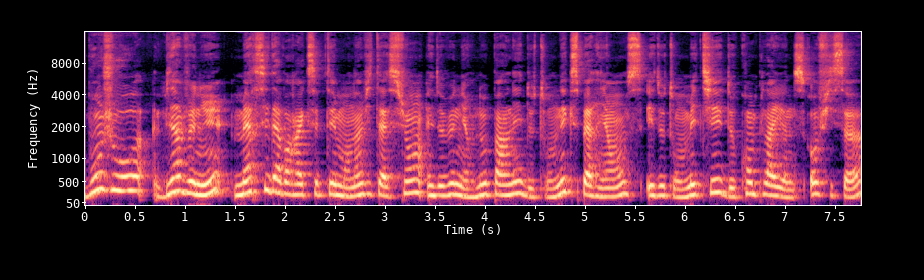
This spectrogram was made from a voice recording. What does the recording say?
Bonjour, bienvenue, merci d'avoir accepté mon invitation et de venir nous parler de ton expérience et de ton métier de compliance officer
